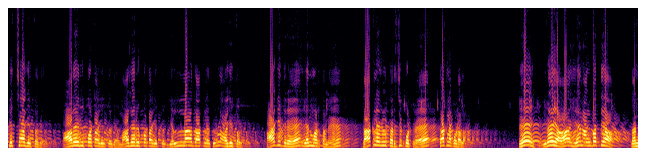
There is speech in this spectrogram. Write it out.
ಕೆಚ್ ಆಗಿರ್ತದೆ ಆರ್ ಐ ರಿಪೋರ್ಟ್ ಆಗಿರ್ತದೆ, ಮಾಜಾ ರಿಪೋರ್ಟ್ ಆಗಿರ್ತದೆ, ಎಲ್ಲ ದಾಖಲಾತಿಗಳು ಆಗಿರ್ತವೆ. ಆಗಿದ್ರೆ ಏನ್ ಮಾಡ್ತಾನೆ? ದಾಖಲೆಗಳಿಗೆ ಅರ್ಜಿ ಕೊಟ್ರೆ ದಾಖಲೆ ಕೊಡಲ್ಲ. ಏ ಇರಯ್ಯ ಏನ್ ಹಂಗ್ ಬತ್ತೀಯ ನಾನು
